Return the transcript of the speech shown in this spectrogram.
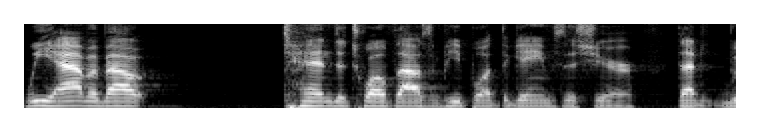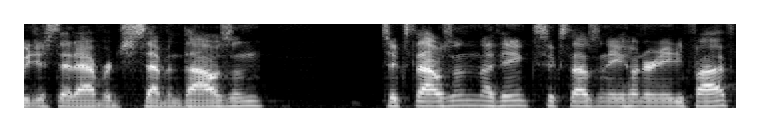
we have about 10 to 12,000 people at the games this year that we just said average 7,000 6,000 I think 6,885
